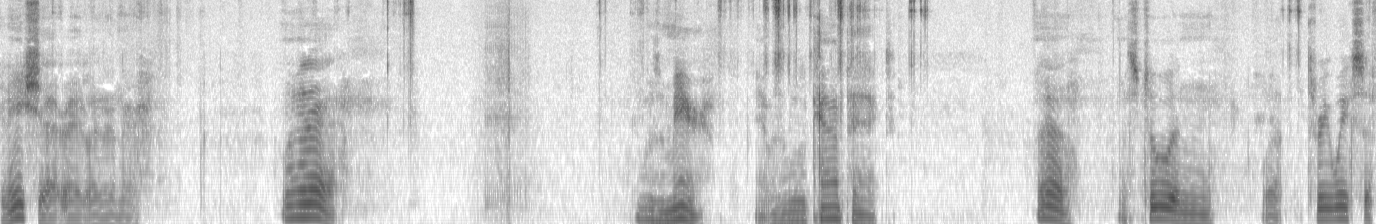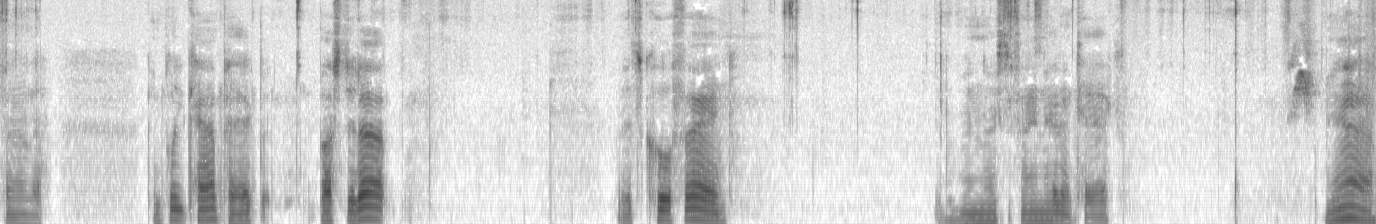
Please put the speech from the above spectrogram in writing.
it ain't shot right in there. Look at that. It was a mirror. It was a little compact. Oh, that's two in, what, three weeks I found a complete compact, but busted up. But it's a cool find. It would have been nice to find that intact. Yeah,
